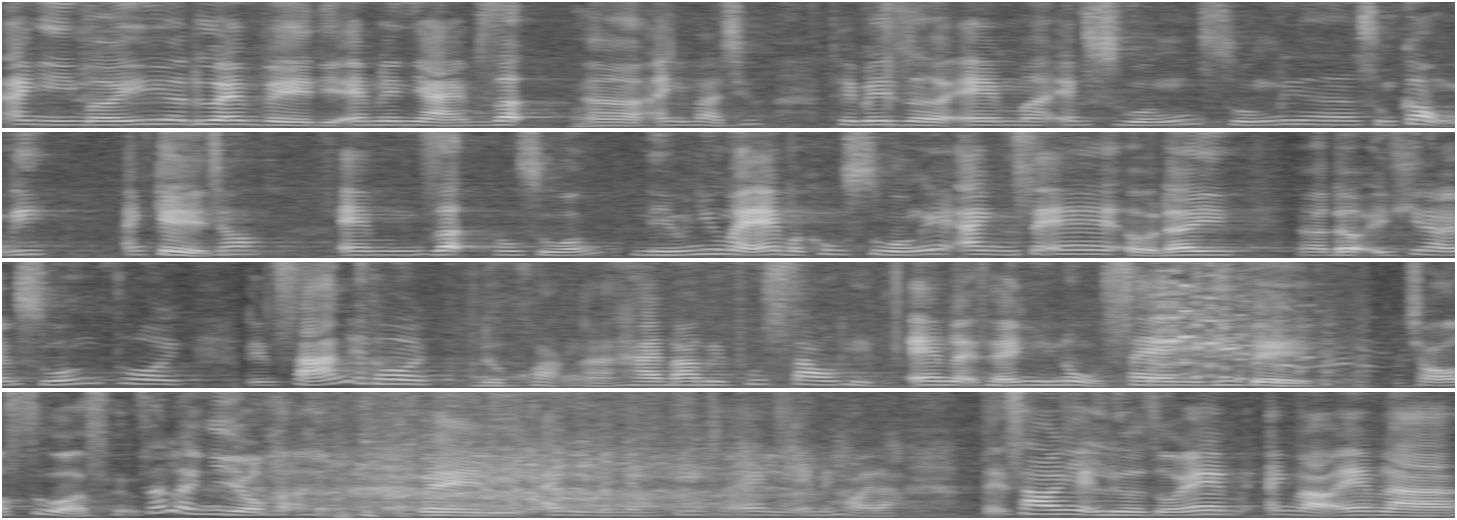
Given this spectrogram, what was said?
anh ấy mới đưa em về thì em lên nhà em giận. Ờ, anh ấy bảo chứ thế bây giờ em em xuống xuống đi, xuống cổng đi anh kể cho em giận không xuống. Nếu như mà em mà không xuống ấy anh sẽ ở đây ờ, đợi khi nào em xuống thôi đến sáng thì thôi. Được khoảng à, hai ba mươi phút sau thì em lại thấy anh ấy nổ xe anh ấy đi về. Chó sủa rất là nhiều ạ. Về thì anh ấy mới nhắn tin cho em thì em mới hỏi là tại sao anh lại lừa dối em? Anh bảo em là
